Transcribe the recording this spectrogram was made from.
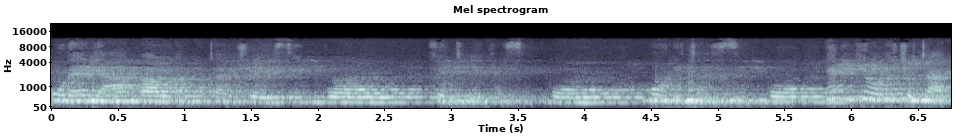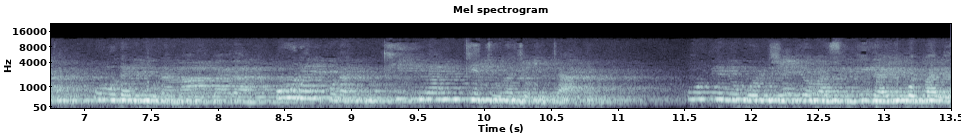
Unaenda hapa unakuta tray zipo, ventilator zipo, monitor zipo, yaani kila unachotaka. Ndani kuna maabara, ndani kuna kila kitu unachokitaka. Huo pia ni uboreshaji wa mazingira. Yuko pale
